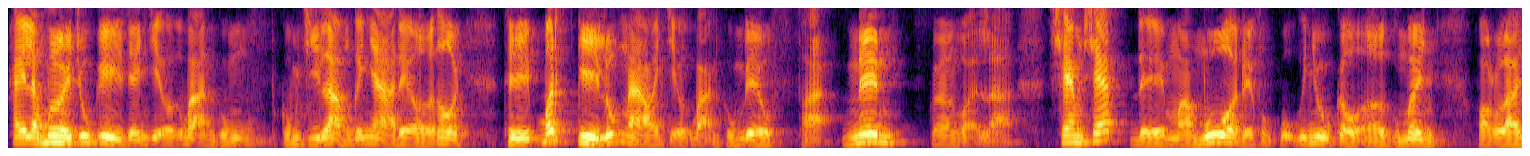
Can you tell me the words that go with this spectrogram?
hay là 10 chu kỳ thì anh chị và các bạn cũng cũng chỉ làm cái nhà để ở thôi. Thì bất kỳ lúc nào anh chị và các bạn cũng đều phải nên Ờ, gọi là xem xét để mà mua để phục vụ cái nhu cầu ở của mình, hoặc là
